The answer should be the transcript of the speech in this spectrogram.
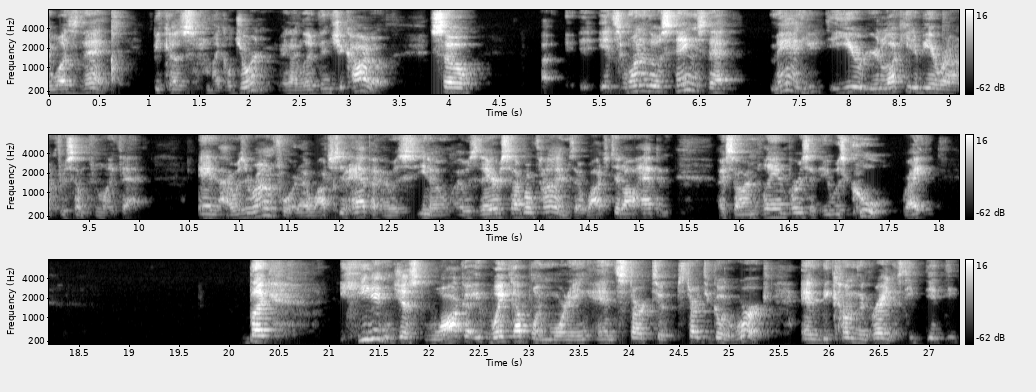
was then because Michael Jordan, and I lived in Chicago. So uh, it's one of those things that, man, you, you're, you're lucky to be around for something like that. And I was around for it. I watched it happen. I was, you know, I was there several times. I watched it all happen. I saw him play in person. It was cool, right? But he didn't just walk, wake up one morning and start to start to go to work and become the greatest. He, it,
